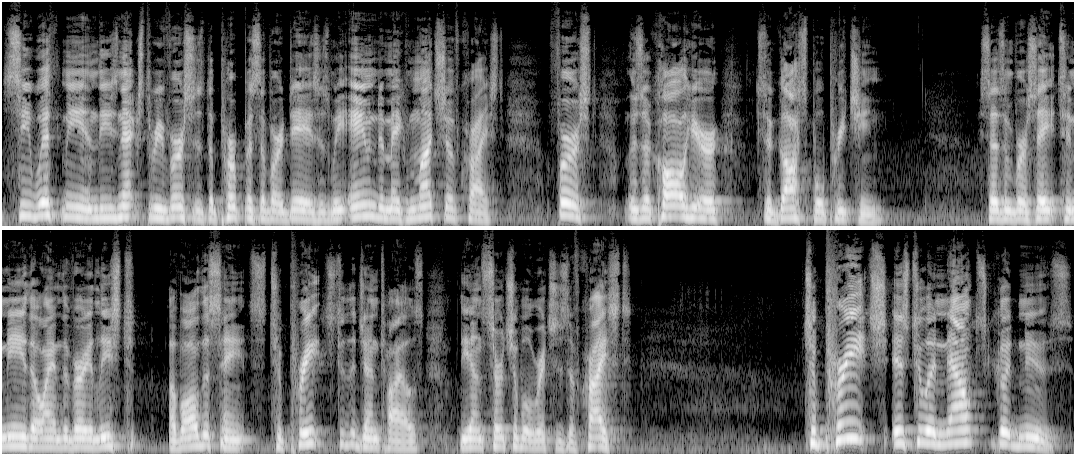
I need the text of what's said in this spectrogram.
See with me in these next three verses the purpose of our days as we aim to make much of Christ. First, there's a call here to gospel preaching. He says in verse 8, To me, though I am the very least of all the saints, to preach to the Gentiles the unsearchable riches of Christ. To preach is to announce good news.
